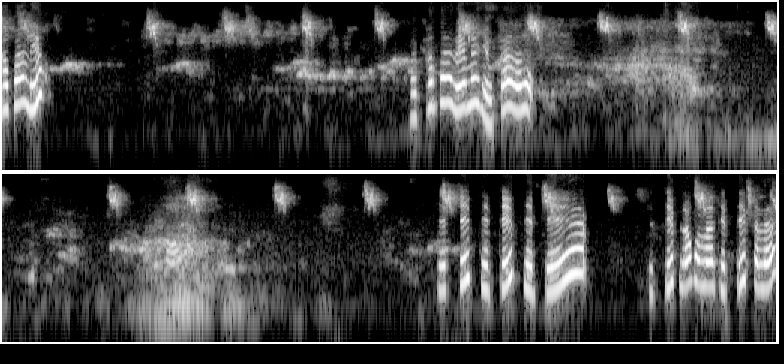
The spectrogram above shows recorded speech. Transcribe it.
เข้าบ้านเร็วมาเข้าบ้านเร็วแม่หิวข้าวแล้วลูกจิบจิบจิบจิบจิบจิบจิบจิบน้องมันมาจิบจิบกันแล้ว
